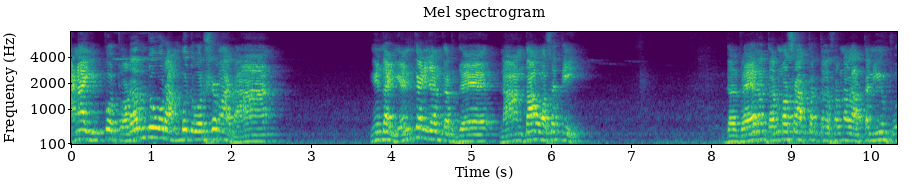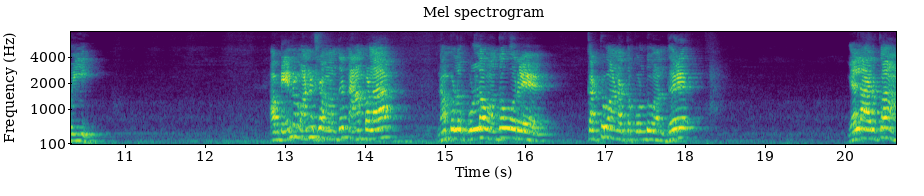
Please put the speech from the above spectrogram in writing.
ஆனால் இப்போ தொடர்ந்து ஒரு ஐம்பது வருஷமாக தான் இந்த எண்கணிதங்கிறது நான் தான் வசதி. இந்த வேற தர்மசாஸ்திரத்தில் சொன்னது அத்தனையும் போய். அப்படின்னு மனுஷன் வந்து நாம்பளா நம்மளுக்குள்ள வந்து ஒரு கட்டுமானத்தை கொண்டு வந்து எல்லாருக்கும்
